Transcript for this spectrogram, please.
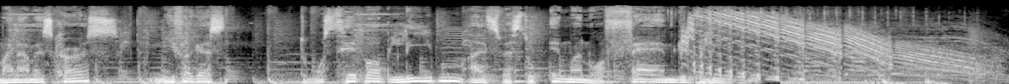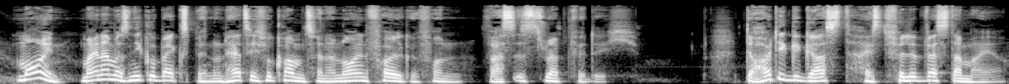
Mein Name ist Curse, nie vergessen. Du musst Hip-Hop lieben, als wärst du immer nur Fan geblieben. Moin, mein Name ist Nico Backspin und herzlich willkommen zu einer neuen Folge von Was ist Rap für dich? Der heutige Gast heißt Philipp Westermeier.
